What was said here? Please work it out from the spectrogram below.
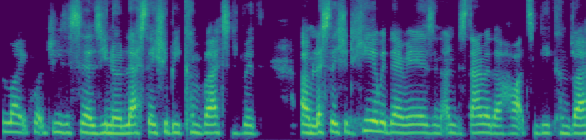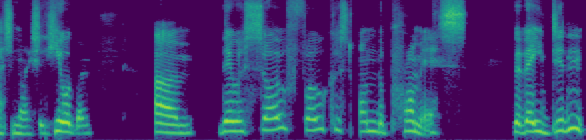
like what Jesus says, you know, lest they should be converted with, um, lest they should hear with their ears and understand with their hearts and be converted, and I should heal them. Um, they were so focused on the promise that they didn't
